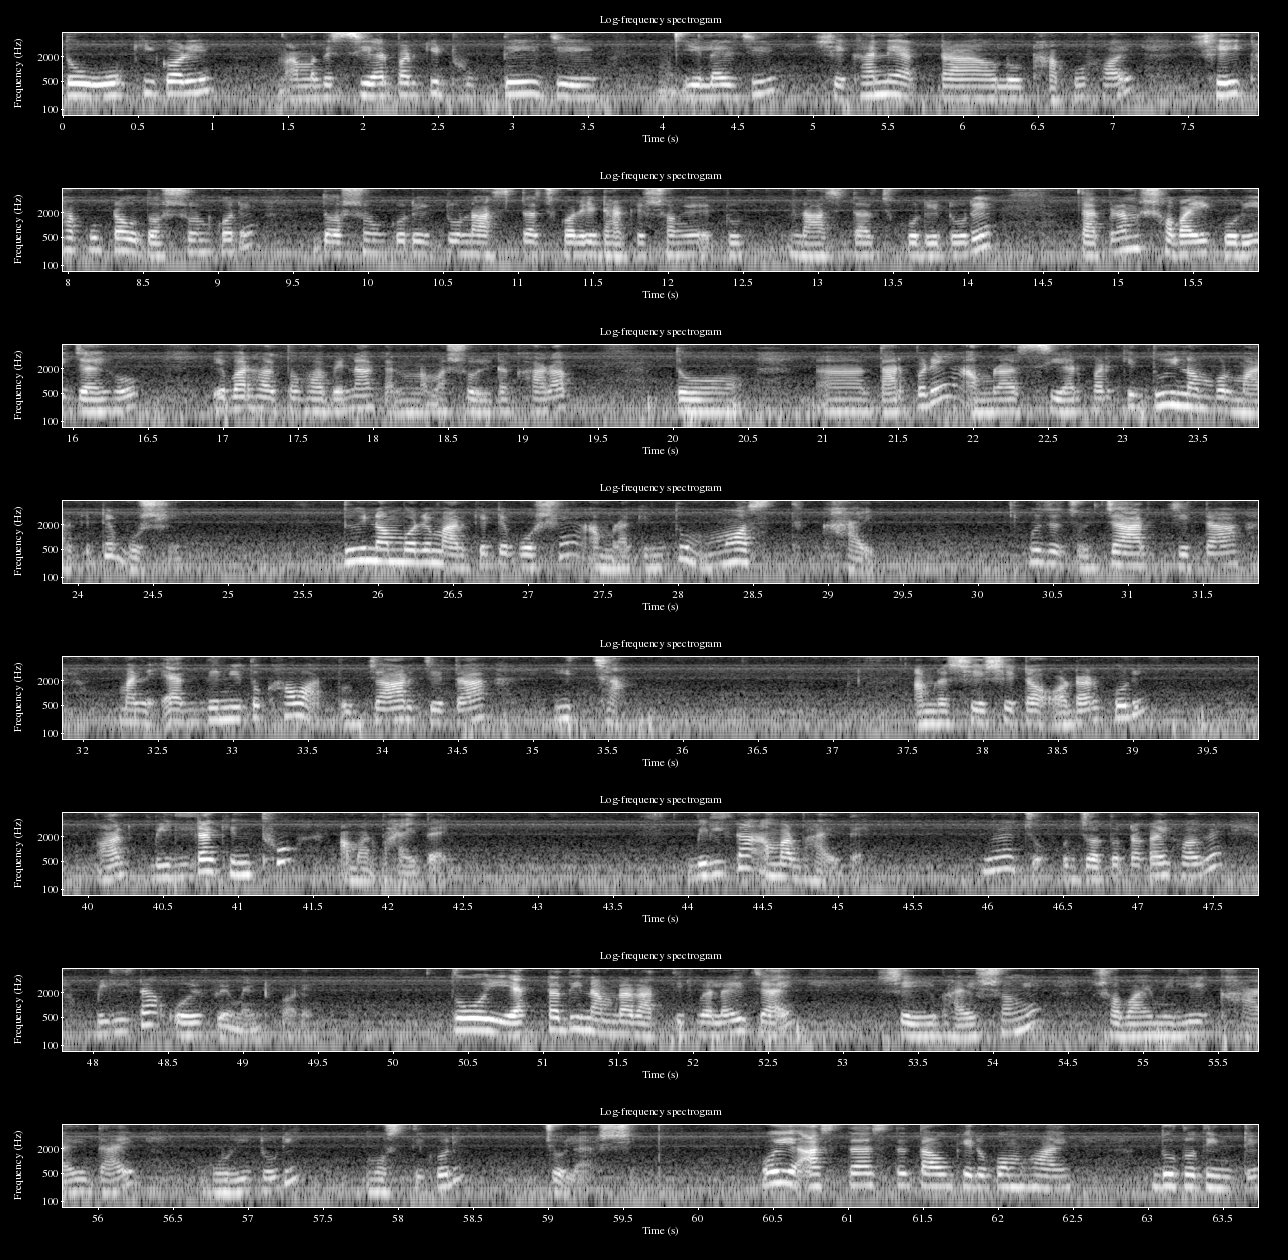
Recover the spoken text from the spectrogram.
তো ও কি করে? আমাদের সিয়ার পার্কে ঢুকতেই যে এলআইজি সেখানে একটা হলো ঠাকুর হয়। সেই ঠাকুরটাও দর্শন করে। দর্শন করে একটু নাচ টাচ করে, ঢাকের সঙ্গে একটু নাচ টাচ করে টোরে। তারপরে আমরা সবাই করি, যাই হোক। এবার হয়তো হবে না, কেননা আমার শরীরটা খারাপ। তো তারপরে আমরা সিয়ার পার্কে দুই নম্বর মার্কেটে বসি। দুই নম্বরে মার্কেটে বসে আমরা কিন্তু মস্ত খাই। বুঝেছ? যার যেটা মানে একদিনই তো খাওয়া, তো যার যেটা ইচ্ছা। আমরা সে সেটা অর্ডার করি আর বিলটা কিন্তু আমার ভাই দেয়। বিলটা আমার ভাই দেয়। বুঝেছ? যত টাকাই হবে, বিলটা ওই পেমেন্ট করে। তো ওই একটা দিন আমরা রাত্রির বেলায় যাই, সেই ভাইয়ের সঙ্গে সবাই মিলে খাই দাই ঘুরি টুরি মস্তি করি, চলে আসি। ওই আস্তে আস্তে তাও কীরকম হয়, দুটো তিনটে।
